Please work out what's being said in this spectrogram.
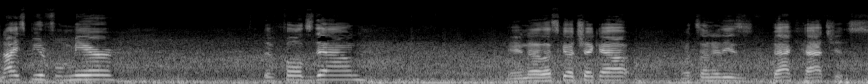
Nice, beautiful mirror that folds down. And uh, let's go check out what's under these back hatches.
